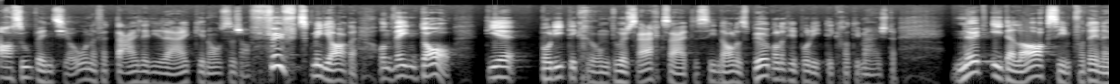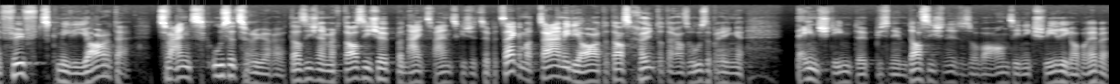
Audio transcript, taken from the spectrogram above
an Subventionen verteilen in der Eidgenossenschaft. 50 Milliarden. Und wenn da die Politiker, und du hast recht gesagt, das sind alles bürgerliche Politiker, die meisten, nicht in der Lage sind, von diesen 50 Milliarden 20 rauszurühren, das ist nämlich, das ist etwa, nein, 20 ist jetzt etwa, sagen wir 10 Milliarden, das könnt ihr also rausbringen, dann stimmt etwas nicht mehr. Das ist nicht so wahnsinnig schwierig, aber eben,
